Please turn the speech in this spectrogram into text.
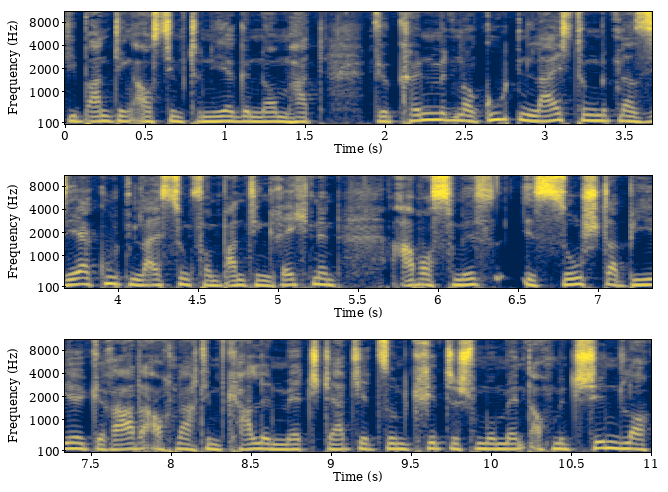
die Bunting aus dem Turnier genommen hat. Wir können mit einer guten Leistung, mit einer sehr guten Leistung von Bunting rechnen, aber Smith ist so stabil, gerade auch nach dem Cullen-Match, der hat jetzt so einen kritischen Moment auch mit Schindler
